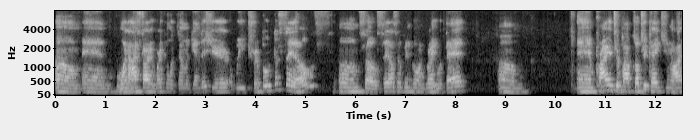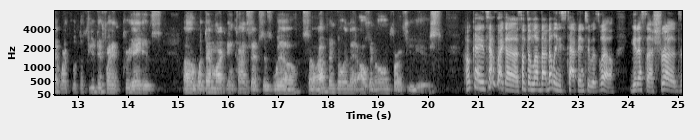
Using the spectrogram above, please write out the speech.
Um, and when I started working with them again this year, we tripled the sales. Um, so sales have been going great with that. Um, and prior to Pop Culture Cakes, you know, I had worked with a few different creatives um, with their marketing concepts as well. So I've been doing that off and on for a few years. Okay, it sounds like uh, something Love Thy Belly needs to tap into as well. Get us a Shrugs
